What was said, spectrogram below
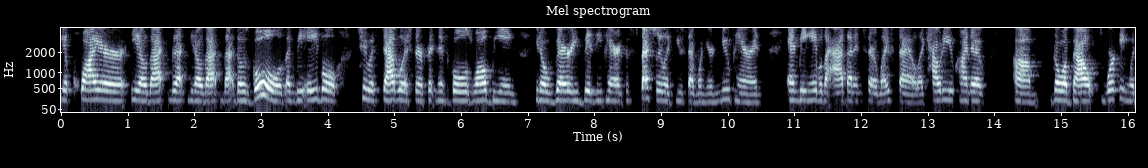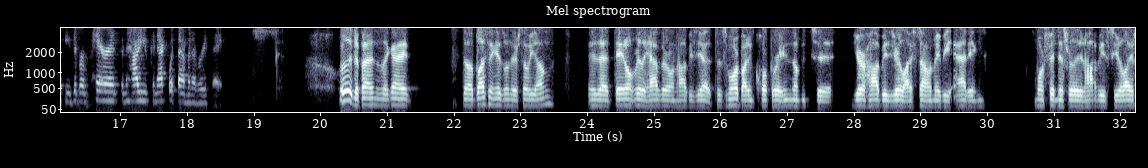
acquire, you know, that that you know that that those goals and be able to establish their fitness goals while being, you know, very busy parents, especially like you said when you're new parents and being able to add that into their lifestyle. Like how do you kind of um, go about working with these different parents and how do you connect with them and everything Really depends. Like I, the blessing is when they're so young, is that they don't really have their own hobbies yet. It's more about incorporating them into your hobbies, your lifestyle, and maybe adding more fitness-related hobbies to your life.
